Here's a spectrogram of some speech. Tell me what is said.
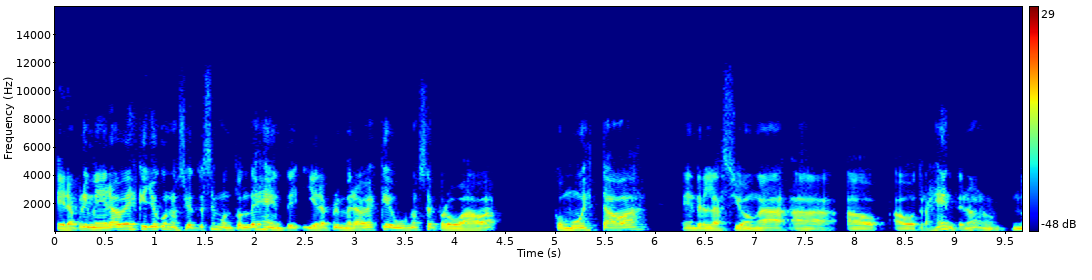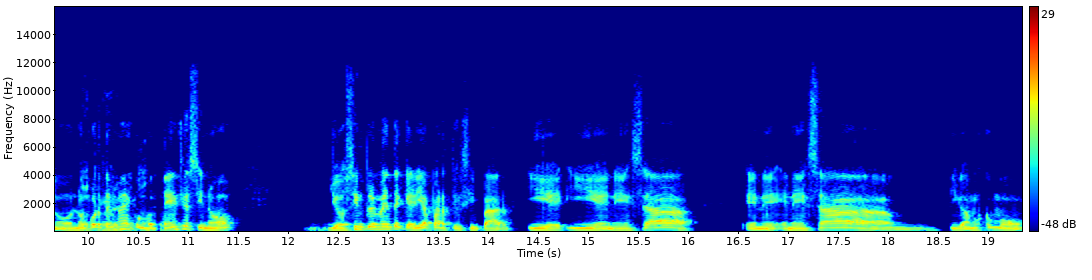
era primera vez que yo conocía a todo ese montón de gente y era primera vez que uno se probaba cómo estaba en relación a, a, a, otra gente, ¿no? No, no, por temas de competencia, sino yo simplemente quería participar y, y en esa, en, en, esa, digamos como,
